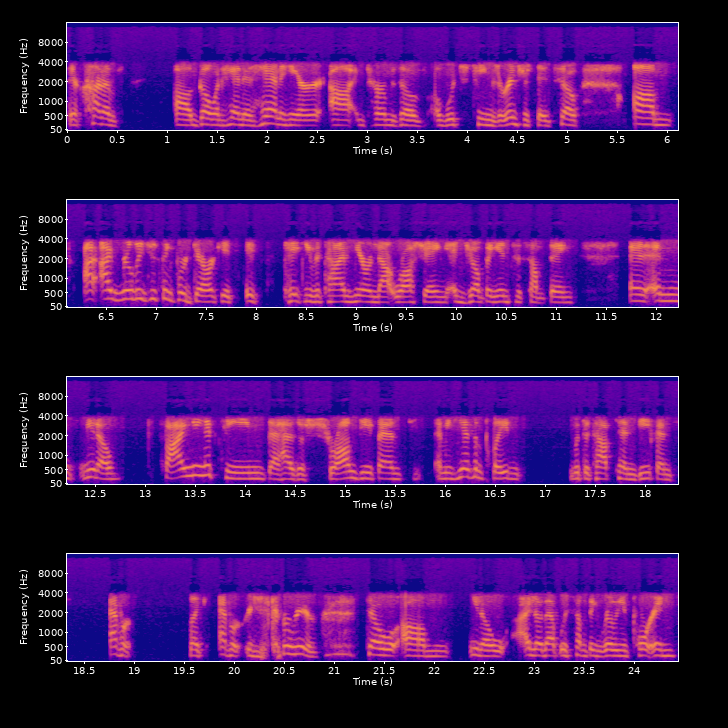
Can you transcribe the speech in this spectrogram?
they're kind of uh, going hand in hand here uh, in terms of, of which teams are interested. So um, I, I really just think for Derek, it's, it's taking the time here and not rushing and jumping into something, and and you know finding a team that has a strong defense. I mean, he hasn't played with the top ten defense ever, like ever in his career. So um, you know, I know that was something really important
